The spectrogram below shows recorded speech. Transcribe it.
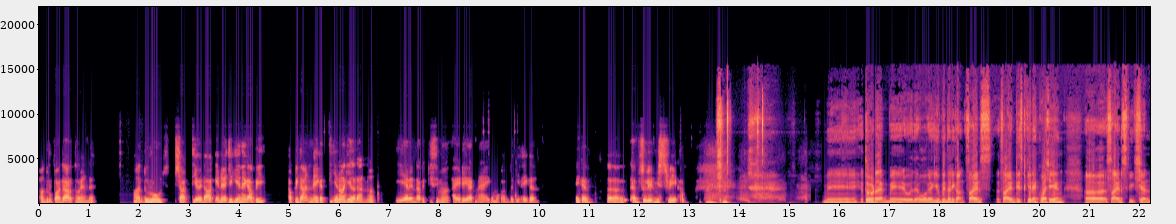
අඳුරු පදාර්ථ හොයන්න. අඳුරු ශක්තිය ඩාක් එනර්ජි කියන එක අපි අපි දන්න එක තියෙනවා කියලා දන්න ඒරෙන්ට අපි කිසිම අයිඩයක් නෑ එක මොකක්ද කියලා. එක එක ඇබ්සුලිට මිස්ට්‍රිය එකක්. මේ එතෝට දැන් මේ ඔද ඕගැන කිවපින්ද නිකං සයින්ස් සයින්ටිස්ට් කෙනෙක් වශයෙන් සයින්ස් ෆික්ෂන්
